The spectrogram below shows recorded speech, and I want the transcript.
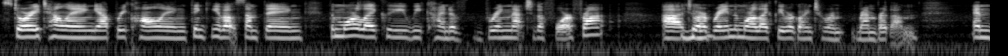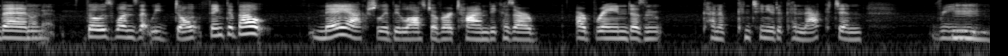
storytelling, yep, recalling, thinking about something, the more likely we kind of bring that to the forefront uh, to Mm-hmm. our brain, the more likely we're going to rem- remember them. And then those ones that we don't think about may actually be lost over time because our our brain doesn't kind of continue to connect and re Mm.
